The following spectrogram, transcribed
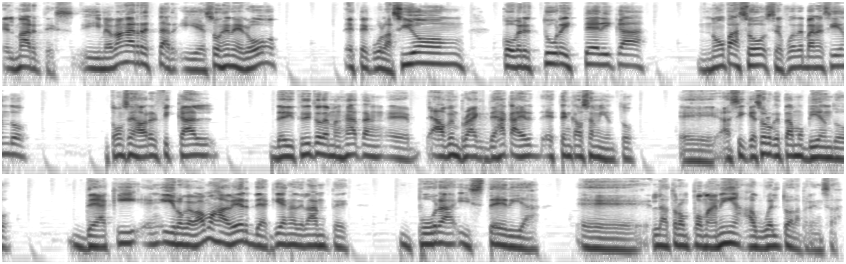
el martes y me van a arrestar. Y eso generó especulación, cobertura histérica. No pasó, se fue desvaneciendo. Entonces ahora el fiscal de distrito de Manhattan, eh, Alvin Bragg, deja caer este encauzamiento. Eh, así que eso es lo que estamos viendo de aquí y lo que vamos a ver de aquí en adelante, pura histeria. Eh, la trompomanía ha vuelto a la prensa.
